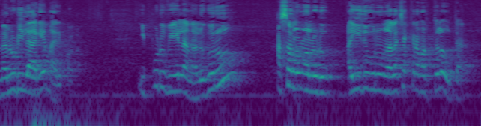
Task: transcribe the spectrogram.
నలుడిలాగే మారిపోదాం ఇప్పుడు వీళ్ళ నలుగురు అసలు నలుడు ఐదుగురు నలచక్రవర్తులు అవుతారు.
